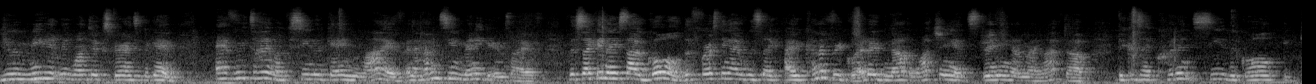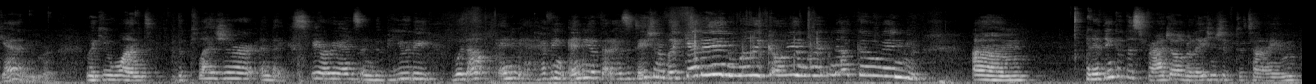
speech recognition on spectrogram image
You immediately want to experience it again. Every time I've seen a game live, and I haven't seen many games live, the second I saw a goal, the first thing I was like, I kind of regretted not watching it streaming on my laptop because I couldn't see the goal again. Like you want the pleasure and the experience and the beauty without any having any of that hesitation of like, get in, will it go in, will it not go in? Um, and I think that this fragile relationship to time,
